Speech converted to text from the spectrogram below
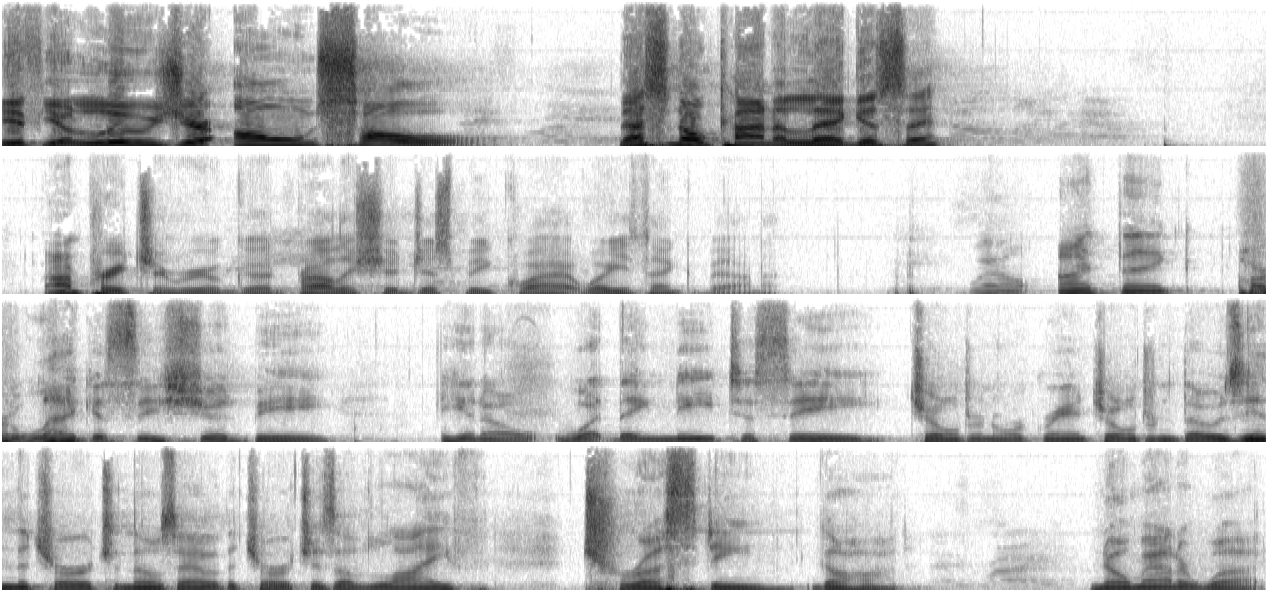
if you lose your own soul? That's no kind of legacy. I'm preaching real good. Probably should just be quiet. What do you think about it? Well, I think our legacy should be you know, what they need to see, children or grandchildren, those in the church and those out of the church, is a life trusting God. No matter what.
